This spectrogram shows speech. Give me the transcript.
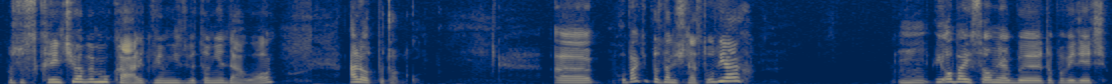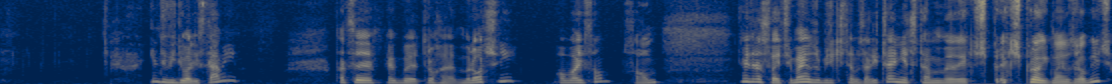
po prostu skręciłabym mu kark, wiem, nic by to nie dało. Ale od początku. E, chłopaki poznali się na studiach mm, i obaj są, jakby to powiedzieć, indywidualistami tacy jakby trochę mroczni, obaj są, są. No i teraz słuchajcie, mają zrobić jakieś tam zaliczenie, czy tam e, jakiś, jakiś projekt mają zrobić.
